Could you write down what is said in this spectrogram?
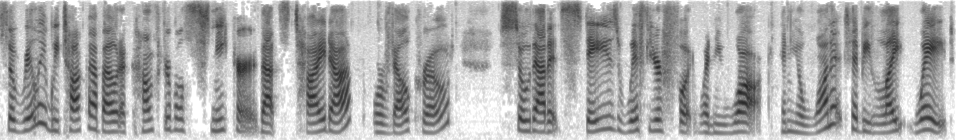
So, really, we talk about a comfortable sneaker that's tied up or velcroed so that it stays with your foot when you walk. And you want it to be lightweight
